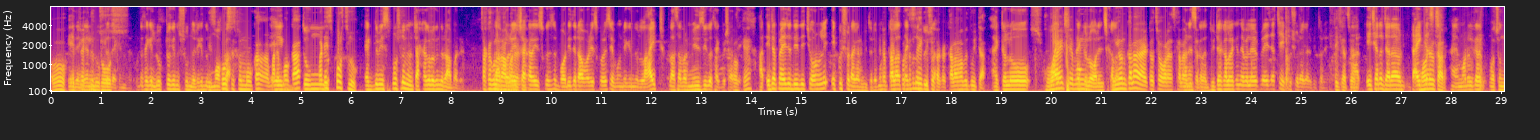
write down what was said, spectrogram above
ও এটা লুকটা দেখেন। ওটা থেকে লুকটা কিন্তু সুন্দর এটা কিন্তু মকা। মোকা মানে স্পোর্টস লুক একদম স্পোর্টস লুক এবং চাকাগুলো কিন্তু রাবারের চাকাগুলো রাবারের রাবারের চাকার ইউজ করেছে বডিতে রাবার ইউজ করেছে এবং এটা কিন্তু লাইট প্লাস আবার মিউজিকও থাকবে সাথে। আর এটা প্রাইসও দিয়ে দিচ্ছি অনলি একুশশো টাকার ভিতরে এবং কালার থাকবে থাকবে 200 টাকা কালার হবে দুইটা। একটা হলো হোয়াইট এবং একটা হলো অরেঞ্জ কালার নিয়ন কালার আর এটা হচ্ছে অরেঞ্জ কালার অরেঞ্জ কালার দুইটা কালার কিন্তু অ্যাভেলেবল পেয়ে যাচ্ছে একুশশো টাকার ভিতরে। ঠিক আছে। আর এছাড়া যারা ডাইকাস্ট কার হ্যাঁ মডেল কার পছন্দ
